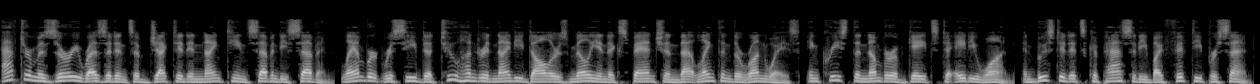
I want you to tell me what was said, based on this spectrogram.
After Missouri residents objected in 1977, Lambert received a $290 million expansion that lengthened the runways, increased the number of gates to 81, and boosted its capacity by 50%.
